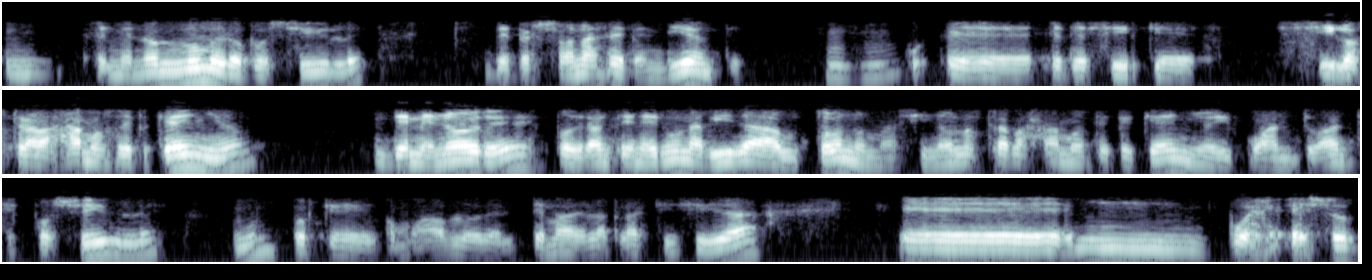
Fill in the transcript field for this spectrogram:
el menor número posible de personas dependientes. Es decir, que si los trabajamos de pequeño, de menores, podrán tener una vida autónoma. Si no los trabajamos de pequeño y cuanto antes posible, porque como hablo del tema de la plasticidad, eh, mm, pues eso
